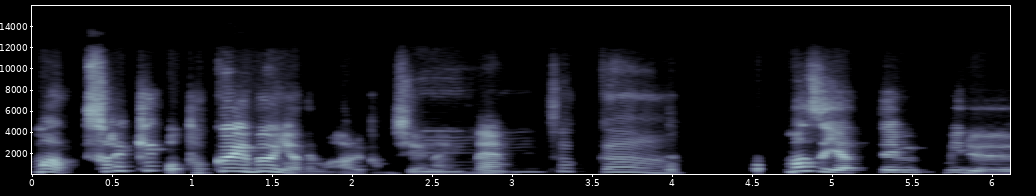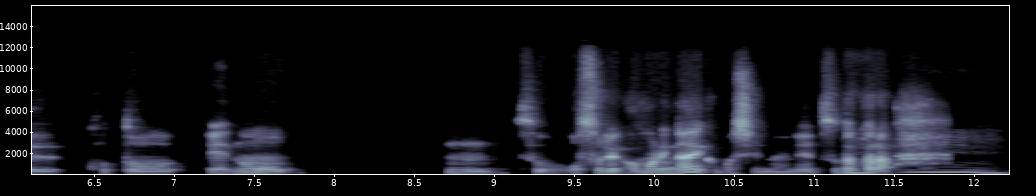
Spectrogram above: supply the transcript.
まあ、それ結構得意分野でもあるかもしれないよね。うんそっか。まずやってみることへの、うん、そう、恐れがあまりないかもしれないね。そうだから、うん、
